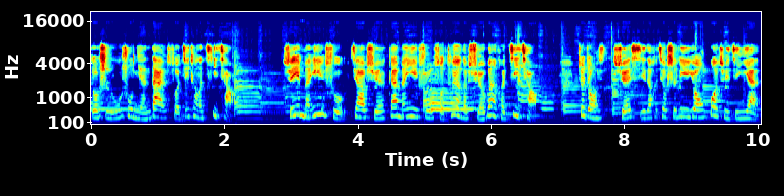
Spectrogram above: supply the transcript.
都是无数年代所继承的技巧。学一门艺术，就要学该门艺术所特有的学问和技巧。这种学习的就是利用过去经验，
